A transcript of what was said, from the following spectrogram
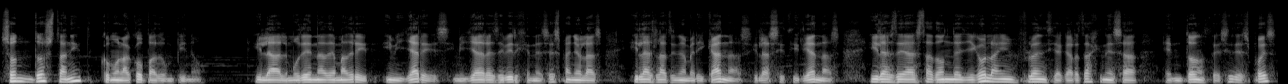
son dos tanit como la copa de un pino. Y la Almudena de Madrid y millares y millares de vírgenes españolas y las latinoamericanas y las sicilianas y las de hasta donde llegó la influencia cartaginesa entonces y después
